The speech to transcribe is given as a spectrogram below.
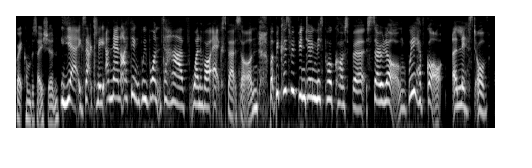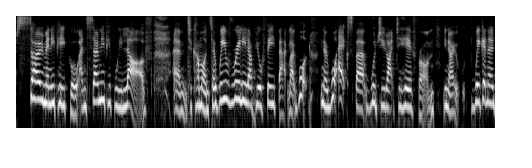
great conversation. Yeah, exactly. And then I think we want to have one of our experts on. But because we've been doing this podcast for so long, we have got a list of so many people and so many people we love um, to come on. So we really love your feedback. Like, what you know, what expert would you like to hear from? You know, we're gonna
